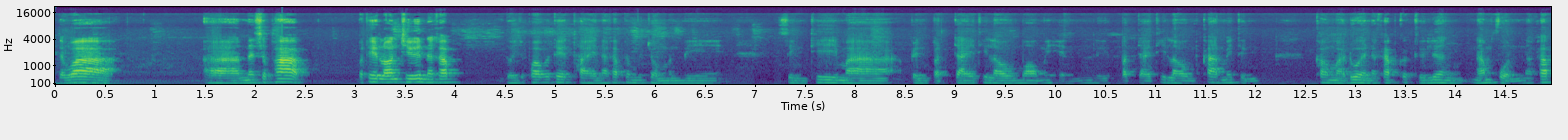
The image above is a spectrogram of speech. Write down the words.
แต่ว่าในสภาพประเทศร้อนชื้นนะครับ โดยเฉพาะประเทศไทยนะครับท่านผู้ชมมันมี สิ่งที่มาเป็นปัจจัยที่เรามองไม่เห็น หรือปัจจัยที่เราคาดไม่ถึงเข้ามาด้วยนะครับ ก็คือเรื่องน้ำฝนนะครับ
